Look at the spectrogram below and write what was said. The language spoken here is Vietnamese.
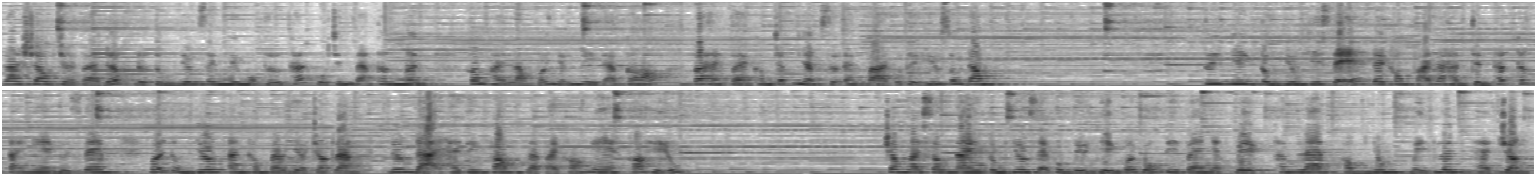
Lai sâu Trời và Đất được Tùng Dương xem như một thử thách của chính bản thân mình, không hài lòng với những gì đã có và hoàn toàn không chấp nhận sự an bài của thị hiếu số đông. Tuy nhiên, Tùng Dương chia sẻ đây không phải là hành trình thách thức tai nghe người xem. Với Tùng Dương, anh không bao giờ cho rằng đương đại hay tiên phong là phải khó nghe, khó hiểu. Trong live show này, Tùng Dương sẽ cùng biểu diễn với bốn diva nhạc Việt Thanh Lam, Hồng Nhung, Mỹ Linh, Hà Trần.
